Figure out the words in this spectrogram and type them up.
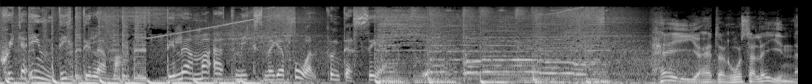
Skicka in ditt dilemma. Dilemma at mixmegapol.se. Hej, jag heter Rosalin.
